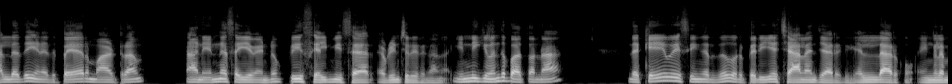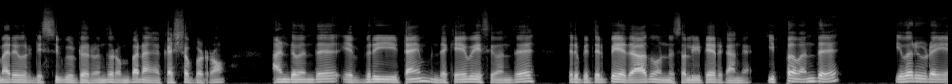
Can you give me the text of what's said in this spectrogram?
அல்லது எனது பெயர் மாற்றம் நான் என்ன செய்ய வேண்டும்? ப்ளீஸ் ஹெல்மி சார் அப்படின்னு சொல்லியிருக்காங்க. இன்றைக்கி வந்து பார்த்தோன்னா இந்த கேஒய்சிங்கிறது ஒரு பெரிய சேலஞ்சாக இருக்குது எல்லாருக்கும். எங்களை மாதிரி ஒரு டிஸ்ட்ரிபியூட்டர் வந்து ரொம்ப நாங்கள் கஷ்டப்படுறோம். அண்டு வந்து எவ்ரி டைம் இந்த கேஒய்சி வந்து திருப்பி திருப்பி ஏதாவது ஒன்று சொல்லிகிட்டே இருக்காங்க. இப்போ வந்து இவருடைய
